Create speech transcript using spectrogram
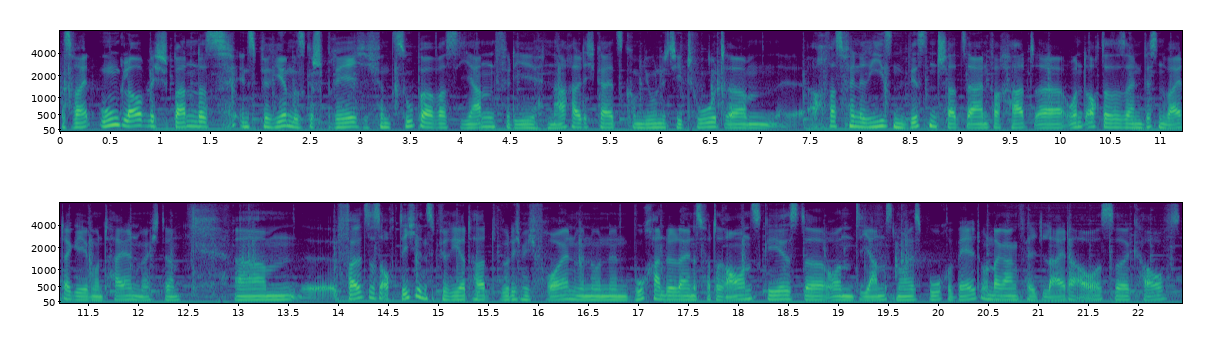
es war ein unglaublich spannendes, inspirierendes Gespräch. Ich finde super, was Jan für die Nachhaltigkeits-Community tut. Ähm, auch was für einen riesen Wissensschatz er einfach hat äh, und auch, dass er sein Wissen weitergeben und teilen möchte. Ähm, falls es auch dich inspiriert hat, würde ich mich freuen, wenn du in den Buchhandel deines Vertrauens gehst äh, und Jans neues Buch Weltuntergang fällt leider aus äh, kaufst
